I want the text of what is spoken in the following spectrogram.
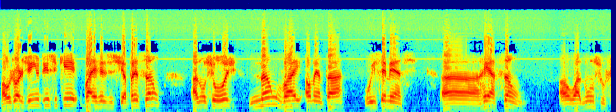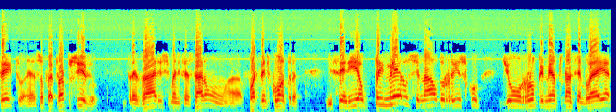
Mas o Jorginho disse que vai resistir à pressão, anunciou hoje, não vai aumentar o ICMS. A reação ao anúncio feito, essa foi a pior possível. Empresários se manifestaram uh, fortemente contra. E seria o primeiro sinal do risco de um rompimento na Assembleia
